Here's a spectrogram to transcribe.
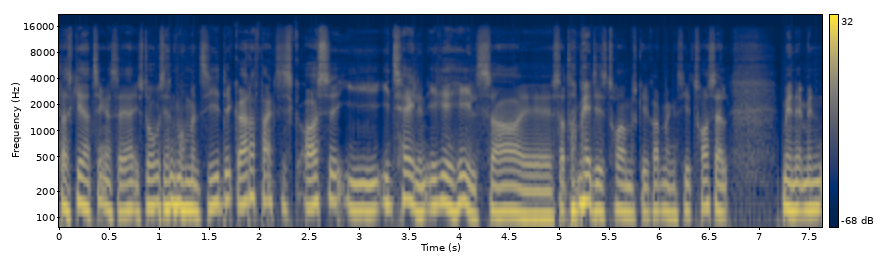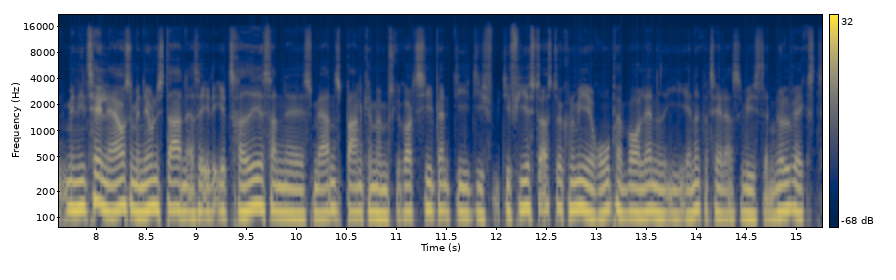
Der sker ting og sager i Storbritannien, må man sige. Det gør der faktisk også i Italien. Ikke helt så, øh, så dramatisk, tror jeg måske godt, man kan sige, trods alt. Men, øh, men, men Italien er jo, som jeg nævnte i starten, altså et, et tredje sådan, øh, smertensbarn, kan man måske godt sige, blandt de, de, de fire største økonomier i Europa, hvor landet i andet kvartal altså viste nulvækst,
